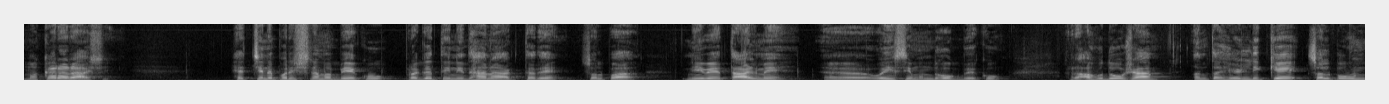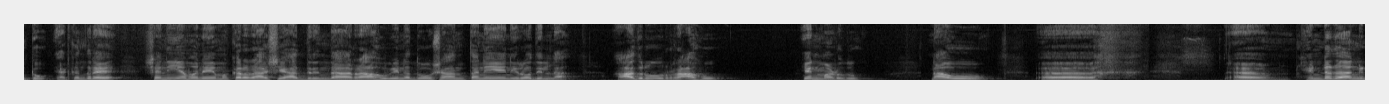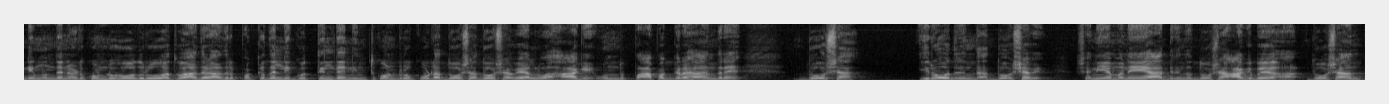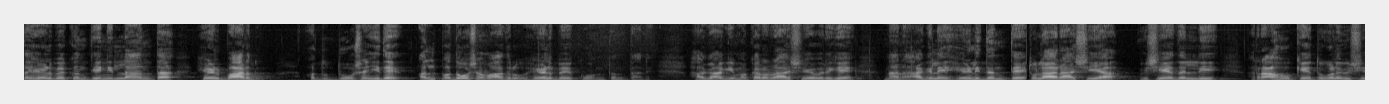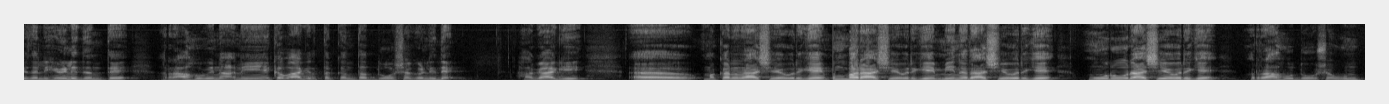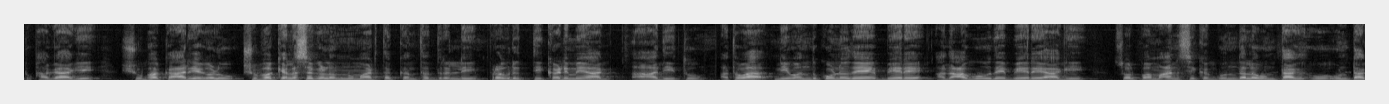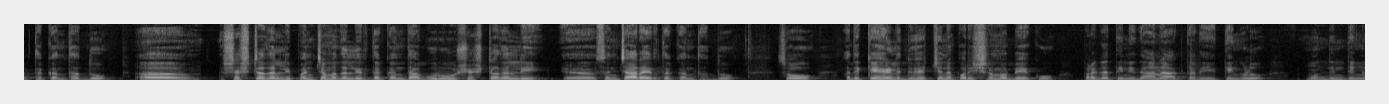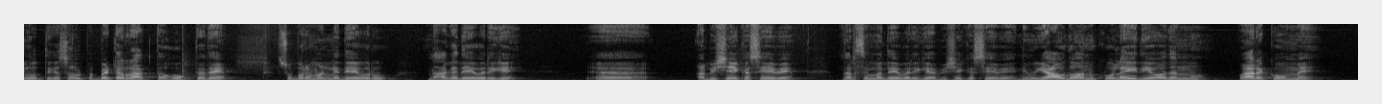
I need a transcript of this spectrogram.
ಮಕರ ರಾಶಿ. ಹೆಚ್ಚಿನ ಪರಿಶ್ರಮ ಬೇಕು, ಪ್ರಗತಿ ನಿಧಾನ ಆಗ್ತದೆ. ಸ್ವಲ್ಪ ನೀವೇ ತಾಳ್ಮೆ ವಹಿಸಿ ಮುಂದೆ ಹೋಗಬೇಕು. ರಾಹುದೋಷ ಅಂತ ಹೇಳಲಿಕ್ಕೆ ಸ್ವಲ್ಪ ಉಂಟು. ಯಾಕಂದರೆ ಶನಿಯ ಮನೆ ಮಕರ ರಾಶಿ ಆದ್ದರಿಂದ ರಾಹುವಿನ ದೋಷ ಅಂತಲೇ ಏನಿರೋದಿಲ್ಲ ಆದರೂ ರಾಹು ಏನು ಮಾಡೋದು? ನಾವು ಹೆಂಡದ ಅಂಗಡಿ ಮುಂದೆ ನಡ್ಕೊಂಡು ಹೋದರೂ ಅಥವಾ ಅದರ ಅದರ ಪಕ್ಕದಲ್ಲಿ ಗೊತ್ತಿಲ್ಲದೆ ನಿಂತ್ಕೊಂಡ್ರೂ ಕೂಡ ದೋಷ ದೋಷವೇ ಅಲ್ವಾ? ಹಾಗೆ ಒಂದು ಪಾಪಗ್ರಹ ಅಂದರೆ ದೋಷ ಇರೋದರಿಂದ ದೋಷವೇ. ಶನಿಯ ಮನೆಯೇ ಆದ್ದರಿಂದ ದೋಷ ಆಗಬೇ ದೋಷ ಅಂತ ಹೇಳಬೇಕಂತೇನಿಲ್ಲ ಅಂತ ಹೇಳಬಾರ್ದು. ಅದು ದೋಷ ಇದೆ. ಅಲ್ಪ ದೋಷವಾದರೂ ಹೇಳಬೇಕು ಅಂತಂತಾನೆ. ಹಾಗಾಗಿ ಮಕರ ರಾಶಿಯವರಿಗೆ ನಾನು ಆಗಲೇ ಹೇಳಿದಂತೆ ತುಲಾ ರಾಶಿಯ ವಿಷಯದಲ್ಲಿ, ರಾಹು ಕೇತುಗಳ ವಿಷಯದಲ್ಲಿ ಹೇಳಿದಂತೆ ರಾಹುವಿನ ಅನೇಕವಾಗಿರ್ತಕ್ಕಂಥ ದೋಷಗಳಿದೆ. ಹಾಗಾಗಿ ಮಕರ ರಾಶಿಯವರಿಗೆ, ಕುಂಭ ರಾಶಿಯವರಿಗೆ, ಮೀನ ರಾಶಿಯವರಿಗೆ, ಮೂರೂ ರಾಶಿಯವರಿಗೆ ರಾಹು ದೋಷ ಉಂಟು. ಹಾಗಾಗಿ ಶುಭ ಕಾರ್ಯಗಳು, ಶುಭ ಕೆಲಸಗಳನ್ನು ಮಾಡ್ತಕ್ಕಂಥದ್ರಲ್ಲಿ ಪ್ರವೃತ್ತಿ ಕಡಿಮೆ ಆಗಿ, ಆದೀತು. ಅಥವಾ ನೀವು ಅಂದುಕೊಳ್ಳೋದೇ ಬೇರೆ, ಅದಾಗುವುದೇ ಬೇರೆ ಆಗಿ ಸ್ವಲ್ಪ ಮಾನಸಿಕ ಗೊಂದಲ ಉಂಟಾಗ, ಉಂಟಾಗ್ತಕ್ಕಂಥದ್ದು. ಷಷ್ಠದಲ್ಲಿ ಪಂಚಮದಲ್ಲಿರ್ತಕ್ಕಂಥ ಗುರು ಷಷ್ಠದಲ್ಲಿ ಸಂಚಾರ ಇರತಕ್ಕಂಥದ್ದು. ಸೊ, ಅದಕ್ಕೆ ಹೇಳಿದ್ದು ಹೆಚ್ಚಿನ ಪರಿಶ್ರಮ ಬೇಕು. ಪ್ರಗತಿ ನಿಧಾನ ಆಗ್ತದೆ ಈ ತಿಂಗಳು. ಮುಂದಿನ ತಿಂಗಳ ಹೊತ್ತಿಗೆ ಸ್ವಲ್ಪ ಬೆಟರ್ ಆಗ್ತಾ ಹೋಗ್ತದೆ. ಸುಬ್ರಹ್ಮಣ್ಯ ದೇವರು ನಾಗದೇವರಿಗೆ ಅಭಿಷೇಕ ಸೇವೆ ನರಸಿಂಹದೇವರಿಗೆ ಅಭಿಷೇಕ ಸೇವೆ. ನಿಮಗೆ ಯಾವುದು ಅನುಕೂಲ ಇದೆಯೋ ಅದನ್ನು ವಾರಕ್ಕೊಮ್ಮೆ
